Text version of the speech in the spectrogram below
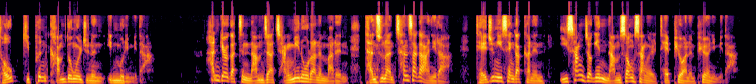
더욱 깊은 감동을 주는 인물입니다. 한결같은 남자 장민호라는 말은 단순한 찬사가 아니라 대중이 생각하는 이상적인 남성상을 대표하는 표현입니다.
